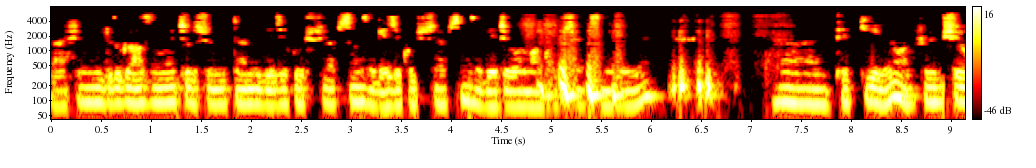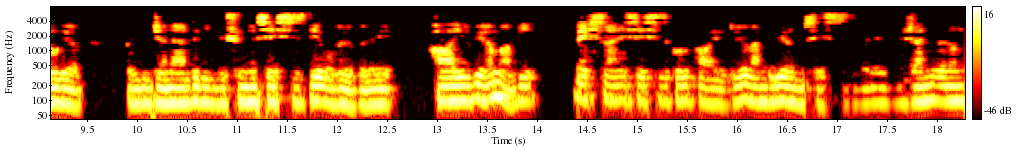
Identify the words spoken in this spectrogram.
Ben şimdi müdürü gazlamaya çalışıyorum. Bir tane gece koşusu yapsanız da gece koşusu yapsanız da gece orman koşusu yapsanız diye. yani tepki geliyor ama şöyle bir şey oluyor. Böyle bir Caner'de bir düşünme sessizliği oluyor. Böyle bir hayır diyor ama bir 5 saniye sessizlik olup hayır diyor. Ben biliyorum bu sessizliği. Böyle düzenli ben onu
